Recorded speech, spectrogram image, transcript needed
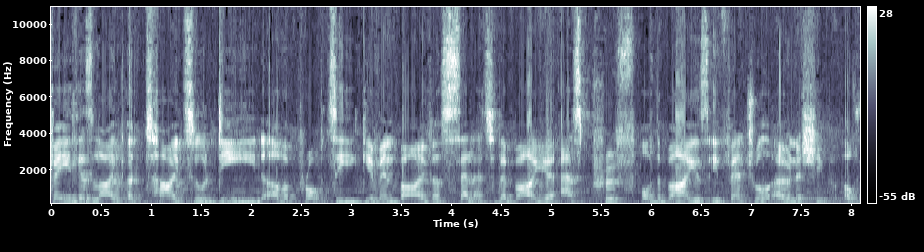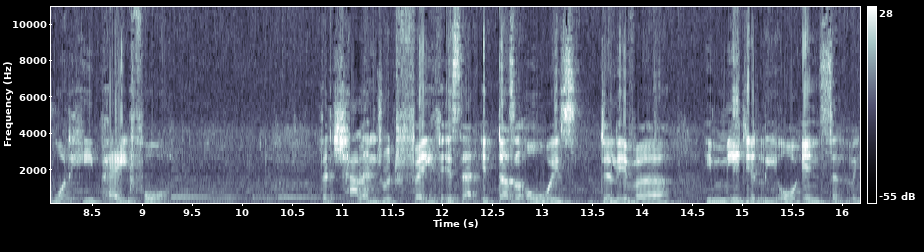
Faith is like a title deed of a property given by the seller to the buyer as proof of the buyer's eventual ownership of what he paid for. The challenge with faith is that it doesn't always deliver immediately or instantly,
